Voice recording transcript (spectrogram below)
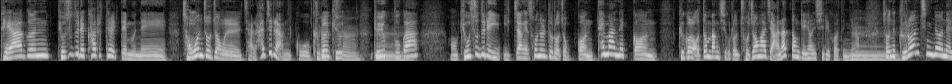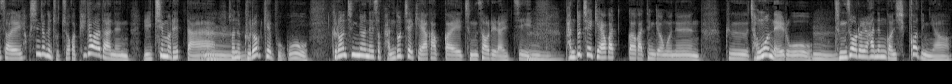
대학은 교수들의 카르텔 때문에 정원 조정을 잘 하지를 않고 그걸 그렇죠. 교, 교육부가 음. 어, 교수들의 입장에 손을 들어줬건 태만했건 그걸 어떤 방식으로는 조정하지 않았던 게 현실이거든요. 음. 저는 그런 측면에서의 혁신적인 조처가 필요하다는 일침을 했다. 음. 저는 그렇게 보고 그런 측면에서 반도체 계약학과의 증설이랄지 음. 반도체 계약학과 같은 경우는 그 정원 내로 음. 증설을 하는 건 쉽거든요.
